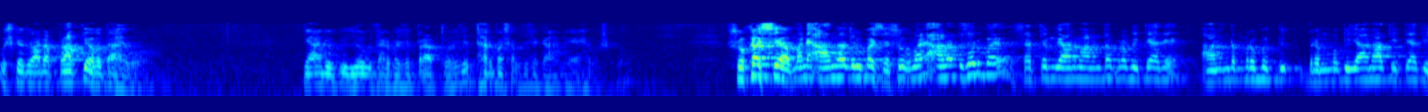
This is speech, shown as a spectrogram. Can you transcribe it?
उसके द्वारा प्राप्त होता है वो। ज्ञान रूपी योग धर्म से प्राप्त होने से धर्म शब्द से कहा गया है उसको। सुख से मैंने आनंद रूप से सुख मैंने आनंद स्वरूप है। सत्यम ज्ञान आनंद ब्रह्म इत्यादि। आनंद ब्रह्म बीजानाथ इत्यादि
